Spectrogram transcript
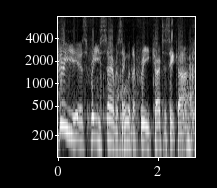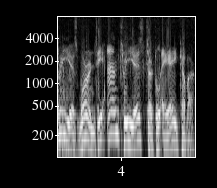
three years free servicing with a free courtesy car, three years warranty, and three years total AA cover.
